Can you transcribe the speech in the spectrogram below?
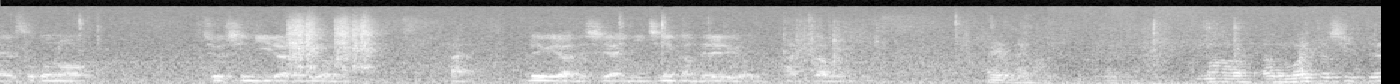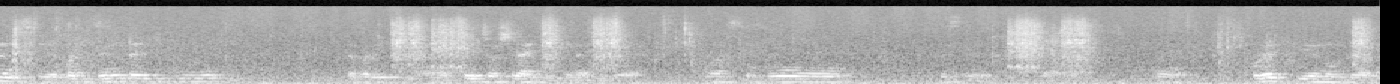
えー、そこの中心にいられるように、はい、レギュラーで試合に1年間出れるように、はい、頑張っています。まあ、あの毎年言ってるんですけど、やっぱり全体的にやっぱりあの成長しないといけないので、まあ、そこですね。これっていうのではなくてもう本当に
